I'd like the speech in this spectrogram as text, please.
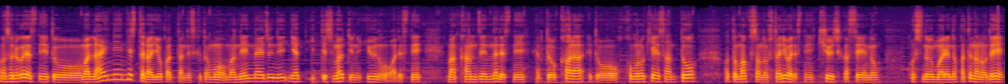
ま、それがですね、えっとま、来年でしたら良かったんですけども、ま、年内中に行ってしまうというのはですね、ま、完全なですね、えっとから、えっと、小室圭さんとあと眞子さんの2人はですね旧歯科星の星の生まれの方なので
